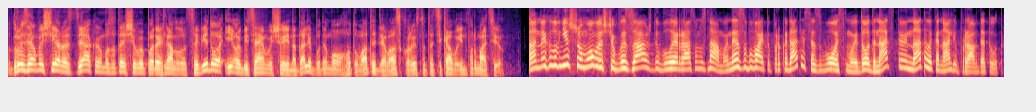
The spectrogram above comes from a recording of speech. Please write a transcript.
Друзі, а ми ще раз дякуємо за те, що ви переглянули це відео, і обіцяємо, що і надалі будемо готувати для вас корисну та цікаву інформацію. А найголовніша умова, щоб ви завжди були разом з нами. Не забувайте прокидатися з 8 до 11 на телеканалі Правда тут.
